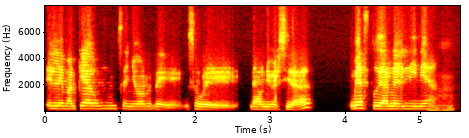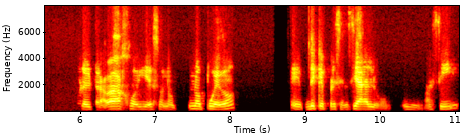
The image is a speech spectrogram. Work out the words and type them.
eh, le marqué a un señor de, sobre la universidad voy a estudiarla en línea por el trabajo y eso no, no puedo, eh, de que presencial o, así.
